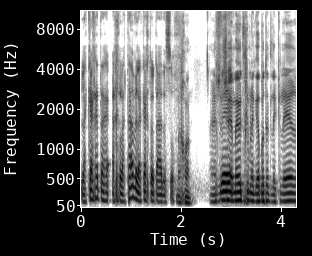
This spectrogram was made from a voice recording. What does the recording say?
לקחת החלטה ולקחת אותה עד הסוף. נכון. אני חושב ו- שהם היו צריכים לגבות את לקלר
